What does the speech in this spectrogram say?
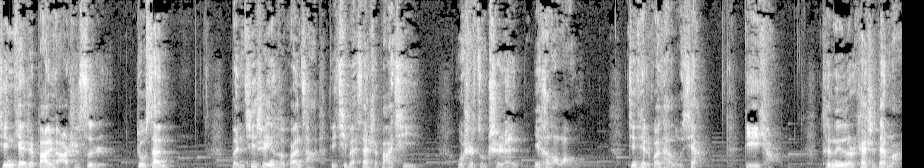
今天是八月二十四日，周三。本期是硬核观察第七百三十八期，我是主持人硬核老王。今天的观察如下：第一条，特内德开始代码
